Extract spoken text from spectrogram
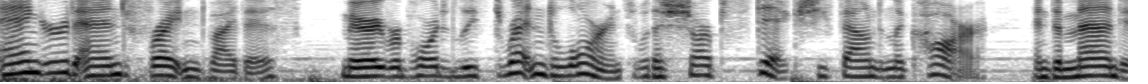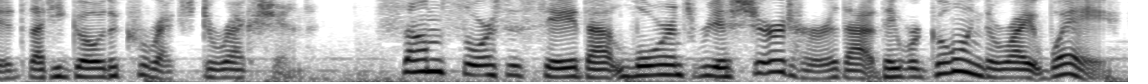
Angered and frightened by this, Mary reportedly threatened Lawrence with a sharp stick she found in the car and demanded that he go the correct direction. Some sources say that Lawrence reassured her that they were going the right way,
